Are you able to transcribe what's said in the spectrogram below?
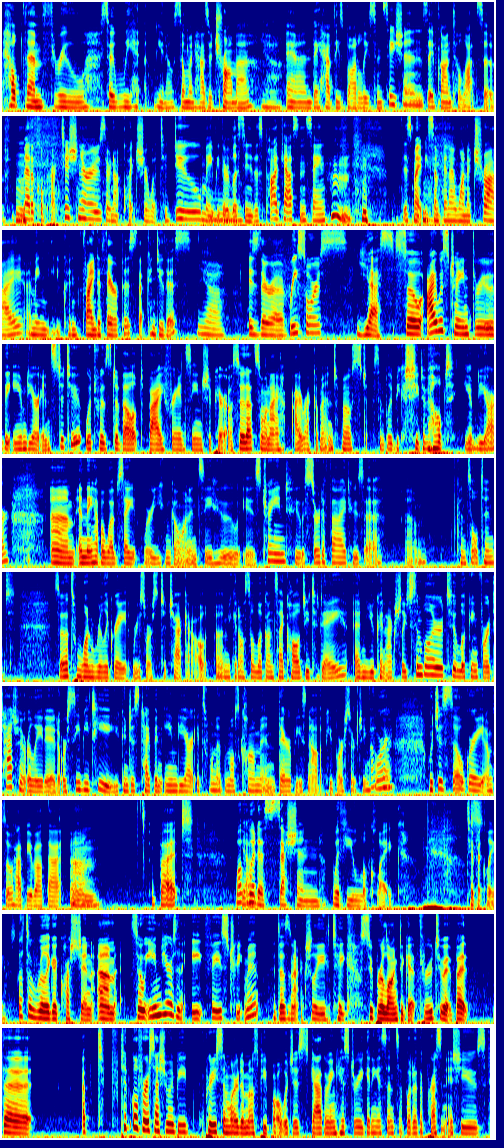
help them through so we ha- you know someone has a trauma yeah. and they have these bodily sensations they've gone to lots of mm. medical practitioners they're not quite sure what to do maybe yeah. they're listening to this podcast and saying hmm this might be something i want to try i mean you can find a therapist that can do this yeah is there a resource Yes. So I was trained through the EMDR Institute, which was developed by Francine Shapiro. So that's the one I, I recommend most simply because she developed EMDR. Um, and they have a website where you can go on and see who is trained, who is certified, who's a um, consultant. So that's one really great resource to check out. Um, you can also look on Psychology Today, and you can actually, similar to looking for attachment related or CBT, you can just type in EMDR. It's one of the most common therapies now that people are searching okay. for, which is so great. I'm so happy about that. Yeah. Um, but what yeah. would a session with you look like? typically? That's a really good question. Um, so EMDR is an eight phase treatment. It doesn't actually take super long to get through to it, but the a t- typical first session would be pretty similar to most people, which is gathering history, getting a sense of what are the present issues,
